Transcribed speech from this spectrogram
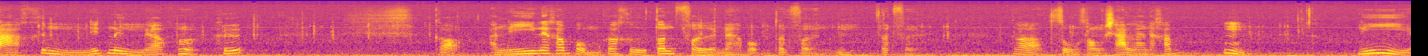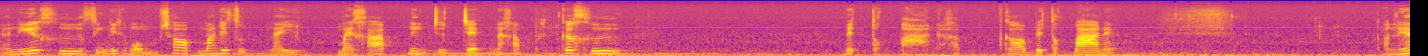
ตาขึ้นนิดนึงนะครับก็อันนี้นะครับผมก็คือต้นเฟิร์นนะครับผมต้นเฟิร์นต้นเฟิร์นก็สูงสองชั้นแล้วนะครับ อืนี่อันนี้ก็คือสิ่งที่ผมชอบมากที่สุดใน Minecraft 1.7 นะครับ ก็คือเบ็ดตกปลานะครับ ก็เบ็ดตกปลาเนี่ย ตอนนี้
